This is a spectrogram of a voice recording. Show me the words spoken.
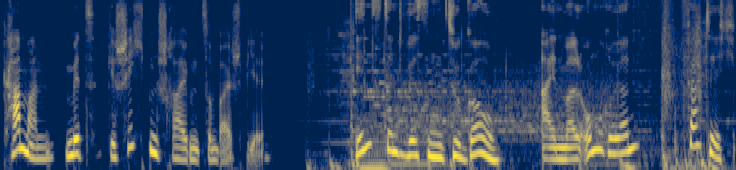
kann man mit Geschichten schreiben zum Beispiel. Instant Wissen to go. Einmal umrühren, fertig.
